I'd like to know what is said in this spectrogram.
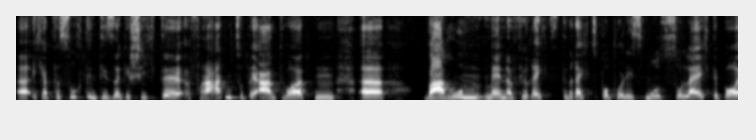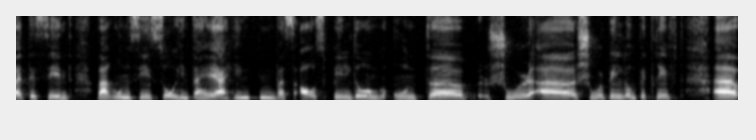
Äh, ich habe versucht, in dieser Geschichte Fragen zu beantworten äh, warum Männer für Rechts, den Rechtspopulismus so leichte Beute sind, warum sie so hinterherhinken, was Ausbildung und äh, Schul, äh, Schulbildung betrifft, äh,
